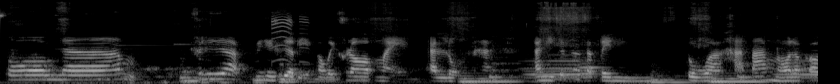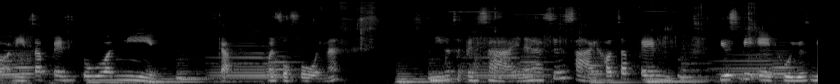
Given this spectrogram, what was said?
โฟมน้ำเคลือบไม่ใช่เคลือบอีกเอาไว้ครอบใหม่กันลมนะคะอันนี้ก็จะเป็นตัวขาตั้งเนาะแล้วก็อันนี้จะเป็นตัวหนีบกับไมโครโฟนนะอันนี้ก็จะเป็นสายนะคะ ซึ่งสายเขาจะเป็น USB A to USB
